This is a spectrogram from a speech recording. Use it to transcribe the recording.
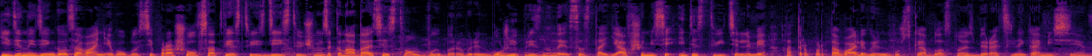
Единый день голосования в области прошел в соответствии с действующим законодательством. Выборы в Оренбурге признаны состоявшимися и действительными, отрапортовали в Оренбургской областной избирательной комиссии.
